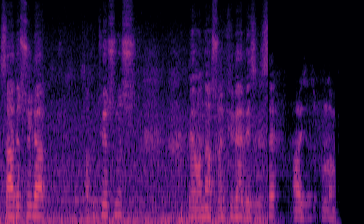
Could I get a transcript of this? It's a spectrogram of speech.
Sade suyla akıtıyorsunuz ve ondan sonra fiber bezinizle aracınızı kurulamaya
